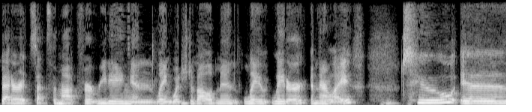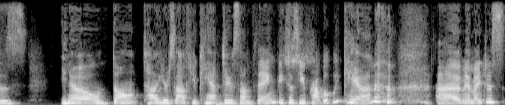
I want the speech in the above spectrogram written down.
better it sets them up for reading and language development la- later in their life. Two is you know, don't tell yourself you can't do something because you probably can. um, it might just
